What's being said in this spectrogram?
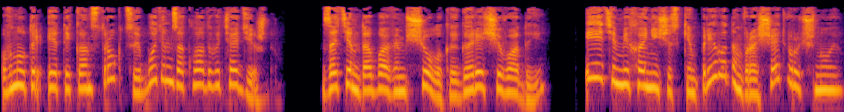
Внутрь этой конструкции будем закладывать одежду. Затем добавим щелок и горячей воды, и этим механическим приводом вращать вручную.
